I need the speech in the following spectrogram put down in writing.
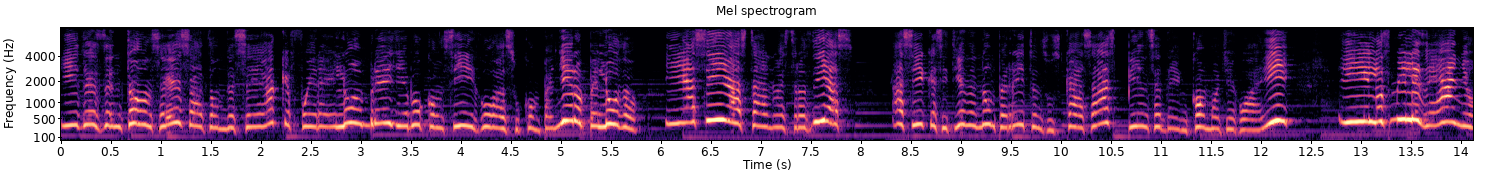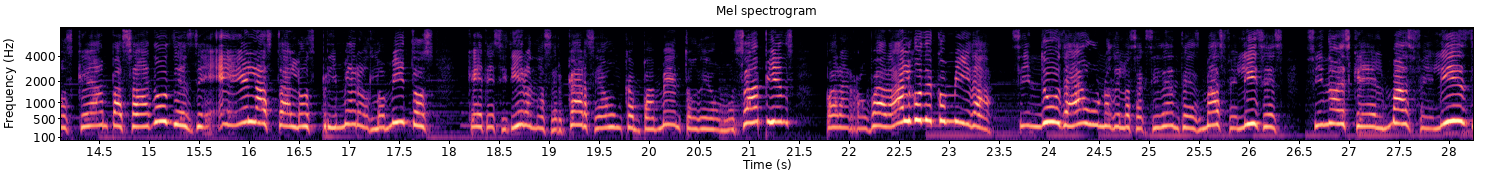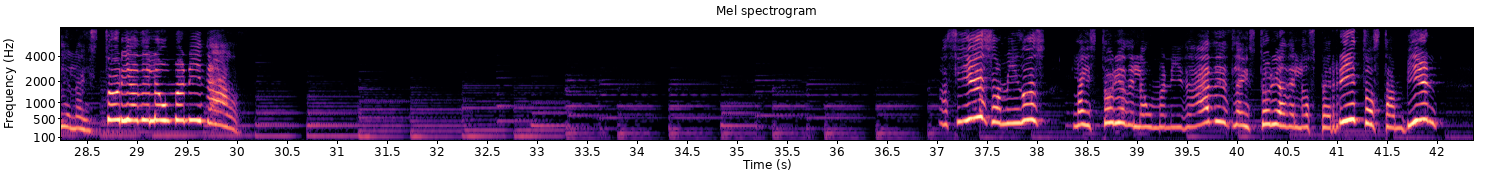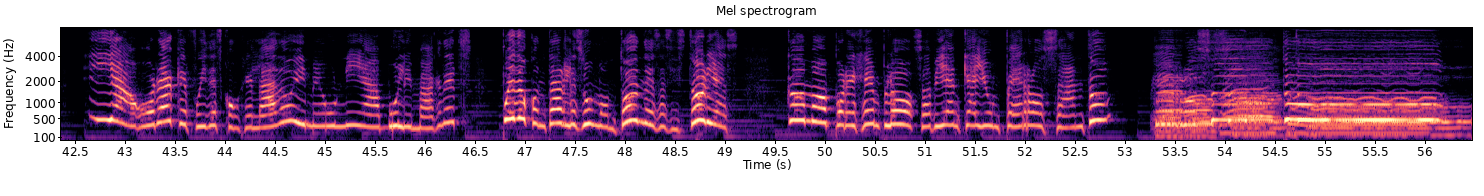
Y desde entonces, a donde sea que fuera el hombre, llevó consigo a su compañero peludo. Y así hasta nuestros días. Así que si tienen un perrito en sus casas, piensen en cómo llegó ahí y los miles de años que han pasado desde él hasta los primeros lomitos que decidieron acercarse a un campamento de Homo sapiens para robar algo de comida. Sin duda, uno de los accidentes más felices, si no es que el más feliz de la historia de la humanidad. Así es, amigos. La historia de la humanidad es la historia de los perritos también. Y ahora que fui descongelado y me uní a Bully Magnets, puedo contarles un montón de esas historias. Como por ejemplo, ¿sabían que hay un perro santo? ¡Perro Santo!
